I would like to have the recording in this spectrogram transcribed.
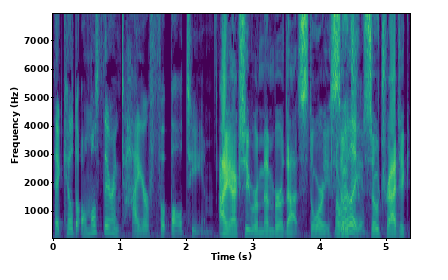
that killed almost their entire football team. I actually remember that story. Oh, So, really? tra- so tragic.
